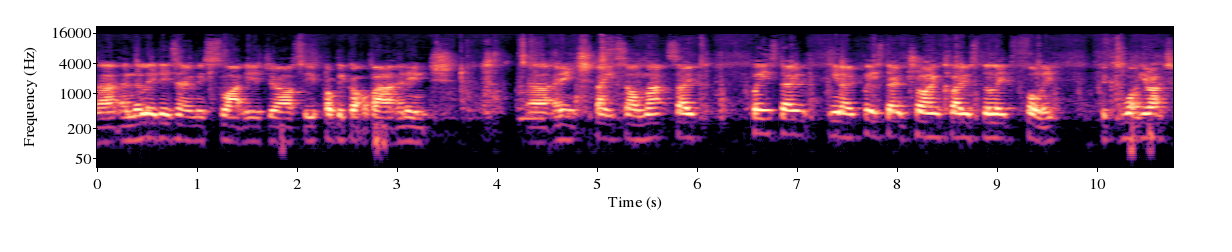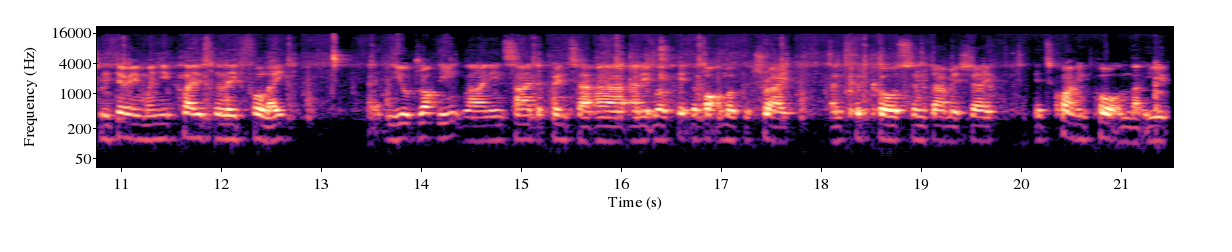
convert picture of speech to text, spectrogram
Uh, and the lid is only slightly ajar, so you've probably got about an inch, uh, an inch space on that. So please don't, you know, please don't try and close the lid fully because what you're actually doing when you close the lid fully uh, you'll drop the ink line inside the printer uh, and it will hit the bottom of the tray and could cause some damage. So it's quite important that you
